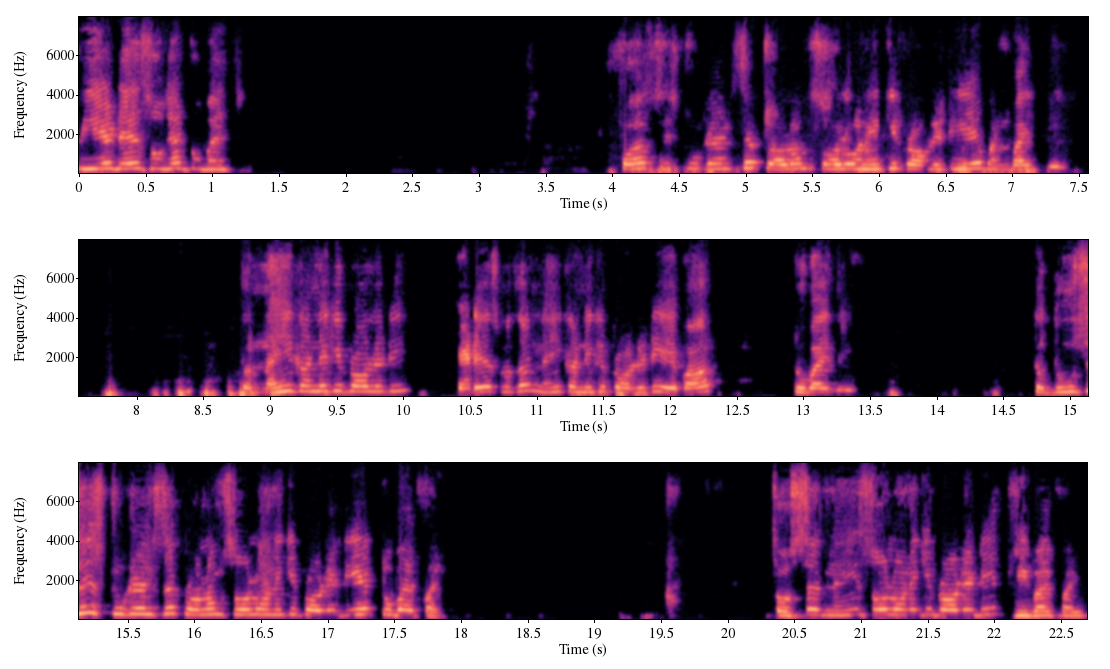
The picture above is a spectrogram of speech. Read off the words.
पी ए डेस हो गया two by three first student से प्रॉब्लम सॉल्व होने की प्रोबेबिलिटी है वन बाई थ्री तो नहीं करने की प्रोबेबिलिटी एडेस मतलब नहीं करने की probability A bar two by three तो दूसरे स्टूडेंट से प्रॉब्लम सोल्व होने की प्रोबेबिलिटी है टू बाई फाइव तो उससे नहीं सोल्व होने की probability three by five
